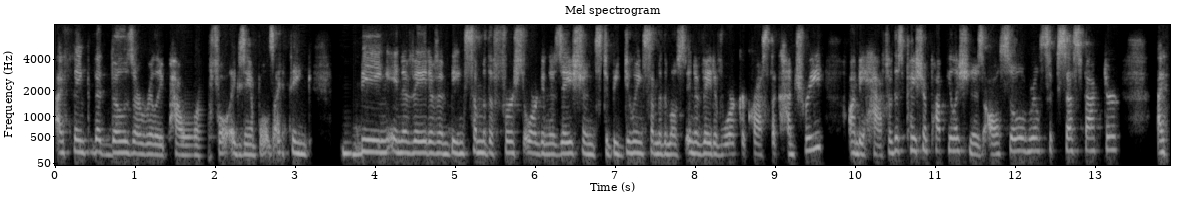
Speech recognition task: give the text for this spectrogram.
I think that those are really powerful examples. I think being innovative and being some of the first organizations to be doing some of the most innovative work across the country on behalf of this patient population is also a real success factor. I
